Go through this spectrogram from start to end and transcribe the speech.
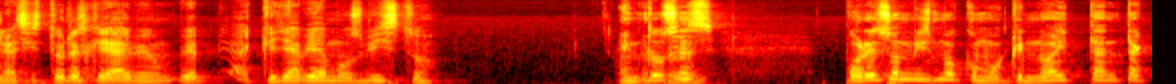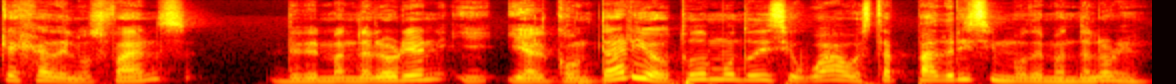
las historias que ya, habíamos, que ya habíamos visto. Entonces, por eso mismo como que no hay tanta queja de los fans de The Mandalorian y, al contrario, todo el mundo dice, wow, está padrísimo The Mandalorian.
